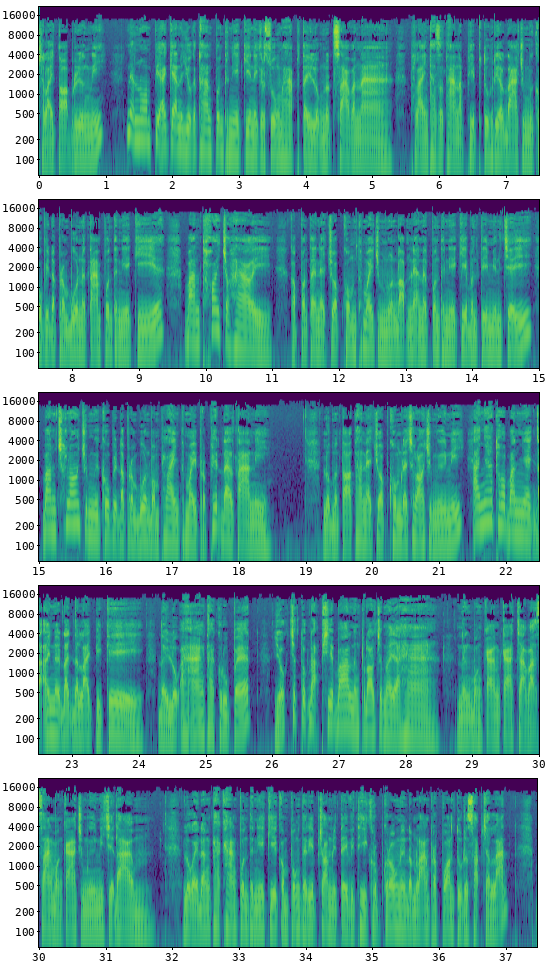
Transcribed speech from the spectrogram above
ឆ្លើយតបរឿងនេះ អ្នកនាំពាក្យអគ្គនាយកដ្ឋានពន្ធនាគារនៃក្រសួងមហាផ្ទៃលោកនុតសាវណ្ណាថ្លែងថាស្ថានភាពផ្ទុះរាលដាលជំងឺ Covid-19 នៅតាមពន្ធនាគារបានថយចុះហើយក៏ប៉ុន្តែអ្នកជាប់ឃុំថ្មីចំនួន10នាក់នៅពន្ធនាគារបន្ទាយមានជ័យបានឆ្លងជំងឺ Covid-19 បំផ្លែងថ្មីប្រភេទ Delta នេះលោកបន្តថាអ្នកជាប់ឃុំដែលឆ្លងជំងឺនេះអាជ្ញាធរបានញែកដាក់ឲ្យនៅដាច់ដライពីគេដោយលោកអះអាងថាគ្រូពេទ្យយកចិត្តទុកដាក់ព្យាបាលនិងផ្ដល់ចំណីអាហារ និងបង្កើនការចាក់វ៉ាក់សាំងបង្ការជំងឺនេះជាដើមលោកឲ្យដឹងថាខាងពន្ធនាគារកំពុងតែរៀបចំនីតិវិធីគ្រប់គ្រងនិងដំឡើងប្រព័ន្ធទូរស័ព្ទចល័ត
